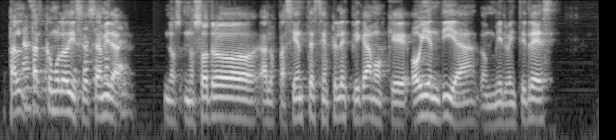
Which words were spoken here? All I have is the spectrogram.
Tal, tal, como lo dice, o sea, mira, nosotros a los pacientes siempre les explicamos que hoy en día, 2023,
